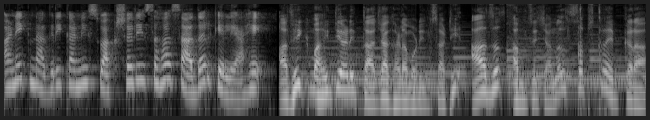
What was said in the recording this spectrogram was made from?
अनेक नागरिकांनी स्वाक्षरीसह सादर केले आहे. अधिक माहिती आणि ताज्या घडामोडींसाठी आजच आमचे चॅनल सबस्क्राईब करा.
